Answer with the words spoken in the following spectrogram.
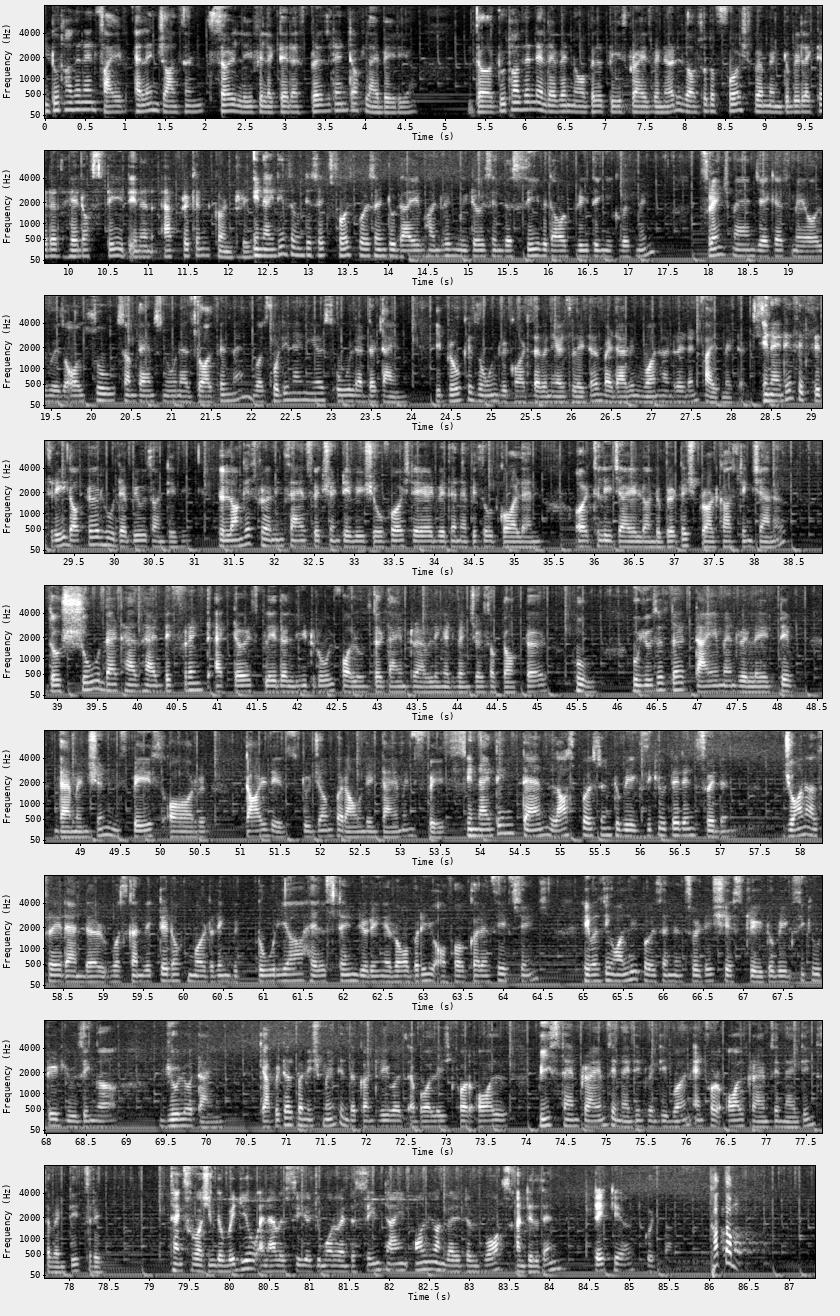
In 2005, Ellen Johnson Sirleaf elected as President of Liberia. The 2011 Nobel Peace Prize winner is also the first woman to be elected as head of state in an African country. In 1976, first person to dive 100 meters in the sea without breathing equipment. Frenchman Jacques Mayol, who is also sometimes known as Dolphin Man, was 49 years old at the time. He broke his own record 7 years later by diving 105 meters. In 1963, Doctor Who debuts on TV. The longest running science fiction TV show first aired with an episode called An Unearthly Child on the British Broadcasting Channel. The show that has had different actors play the lead role follows the time traveling adventures of Doctor Who, who uses the time and relative dimension in space or TARDIS to jump around in time and space. In 1910, last person to be executed in Sweden, John Alfred Ander was convicted of murdering Victoria Hellsten during a robbery of a currency exchange. He was the only person in Swedish history to be executed using a guillotine. Capital punishment in the country was abolished for all peacetime crimes in 1921 and for all crimes in 1973. Thanks for watching the video and I will see you tomorrow at the same time only on Veritable Vox. Until then, take care, goodbye. Khatam.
